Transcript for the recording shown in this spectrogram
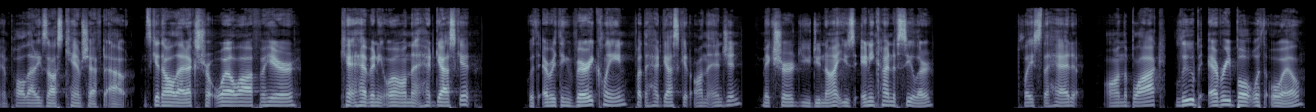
and pull that exhaust camshaft out. Let's get all that extra oil off of here. Can't have any oil on that head gasket. With everything very clean, put the head gasket on the engine. Make sure you do not use any kind of sealer. Place the head on the block. Lube every bolt with oil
